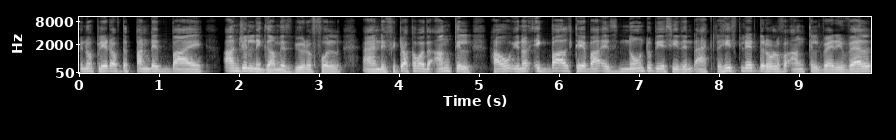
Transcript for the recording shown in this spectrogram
you know, played of the Pandit by Anjul Nigam is beautiful. And if you talk about the uncle, how, you know, Iqbal Theba is known to be a seasoned actor. He's played the role of uncle very well.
